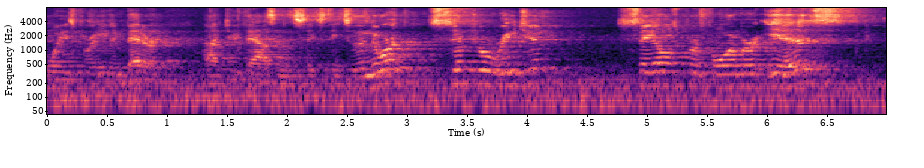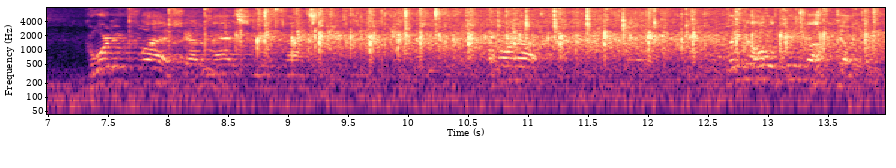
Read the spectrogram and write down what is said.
poised for an even better uh, 2016. So the North Central Region sales performer is Gordon Flesch out of Madison, Wisconsin. Come on up. Bring the whole team up, Kelly.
